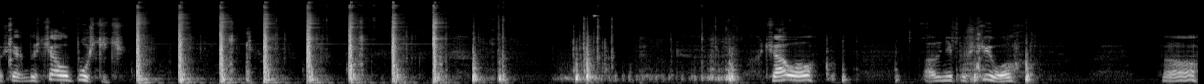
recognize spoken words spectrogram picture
Coś jakby chciało puścić. Chciało, ale nie puściło. No.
